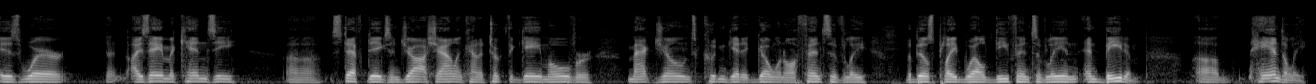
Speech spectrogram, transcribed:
is where uh, Isaiah McKenzie, uh, Stef Diggs, and Josh Allen kind of took the game over. Mac Jones couldn't get it going offensively. The Bills played well defensively and, and beat him um, handily.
